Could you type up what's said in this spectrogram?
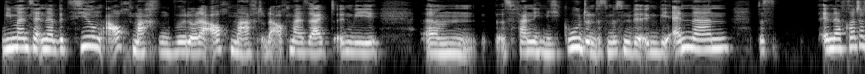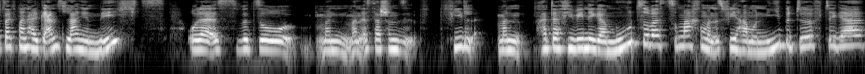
Wie man es ja in der Beziehung auch machen würde oder auch macht oder auch mal sagt irgendwie, ähm, das fand ich nicht gut und das müssen wir irgendwie ändern. Das in der Freundschaft sagt man halt ganz lange nichts oder es wird so, man, man ist da schon viel, man hat da viel weniger Mut, sowas zu machen, man ist viel harmoniebedürftiger,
